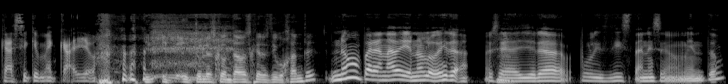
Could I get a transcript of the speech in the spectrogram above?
casi que me callo. ¿Y, y, tú les contabas que eres dibujante? No, para nada, yo no lo era. O sea, no. yo era publicista en ese momento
